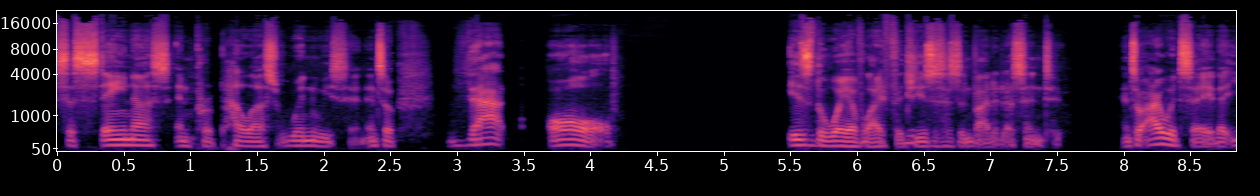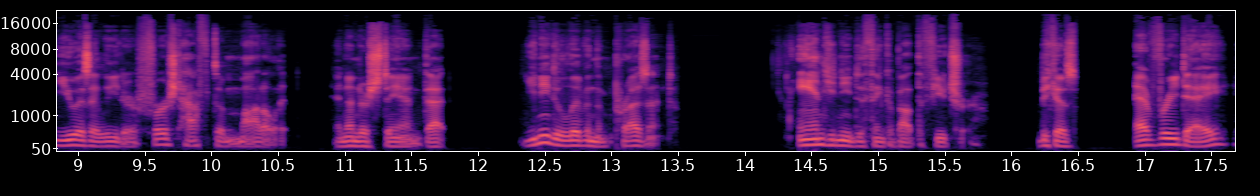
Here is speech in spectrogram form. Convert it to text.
sustain us and propel us when we sin. And so that all is the way of life that Jesus has invited us into. And so I would say that you, as a leader, first have to model it and understand that you need to live in the present and you need to think about the future because every day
